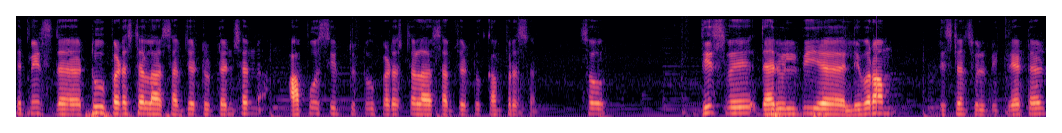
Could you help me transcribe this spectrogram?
It means the two pedestal are subject to tension, opposite to two pedestal are subject to compression. So this way there will be a lever arm distance will be created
